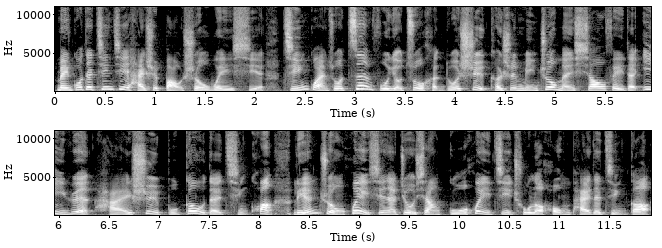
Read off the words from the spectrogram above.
美国的经济还是饱受威胁。尽管说政府有做很多事，可是民众们消费的意愿还是不够的情况。联准会现在就向国会寄出了红牌的警告。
